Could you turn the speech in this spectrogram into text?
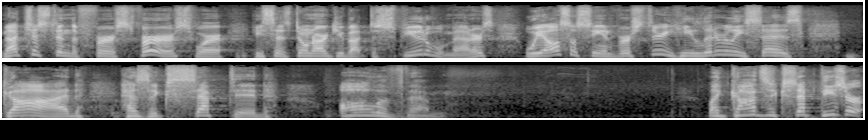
Not just in the first verse where he says, don't argue about disputable matters. We also see in verse three, he literally says, God has accepted all of them. Like God's accept, these are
